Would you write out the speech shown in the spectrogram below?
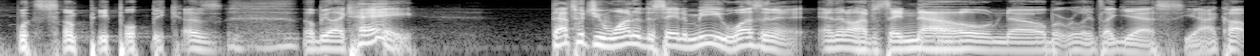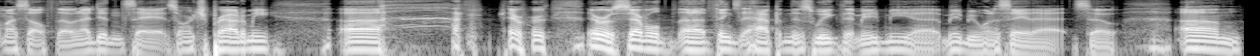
with some people because they'll be like, "Hey, that's what you wanted to say to me, wasn't it?" And then I'll have to say, "No, no," but really, it's like, "Yes, yeah." I caught myself though, and I didn't say it. So aren't you proud of me? Uh, there were there were several uh, things that happened this week that made me uh, made me want to say that. So, um,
